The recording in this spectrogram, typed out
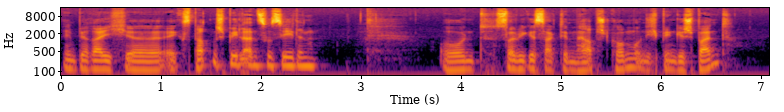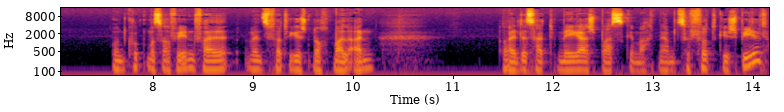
im Bereich äh, Expertenspiel anzusiedeln und soll wie gesagt im Herbst kommen und ich bin gespannt und gucken wir es auf jeden Fall, wenn es fertig ist, nochmal an, weil das hat mega Spaß gemacht. Wir haben zu viert gespielt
